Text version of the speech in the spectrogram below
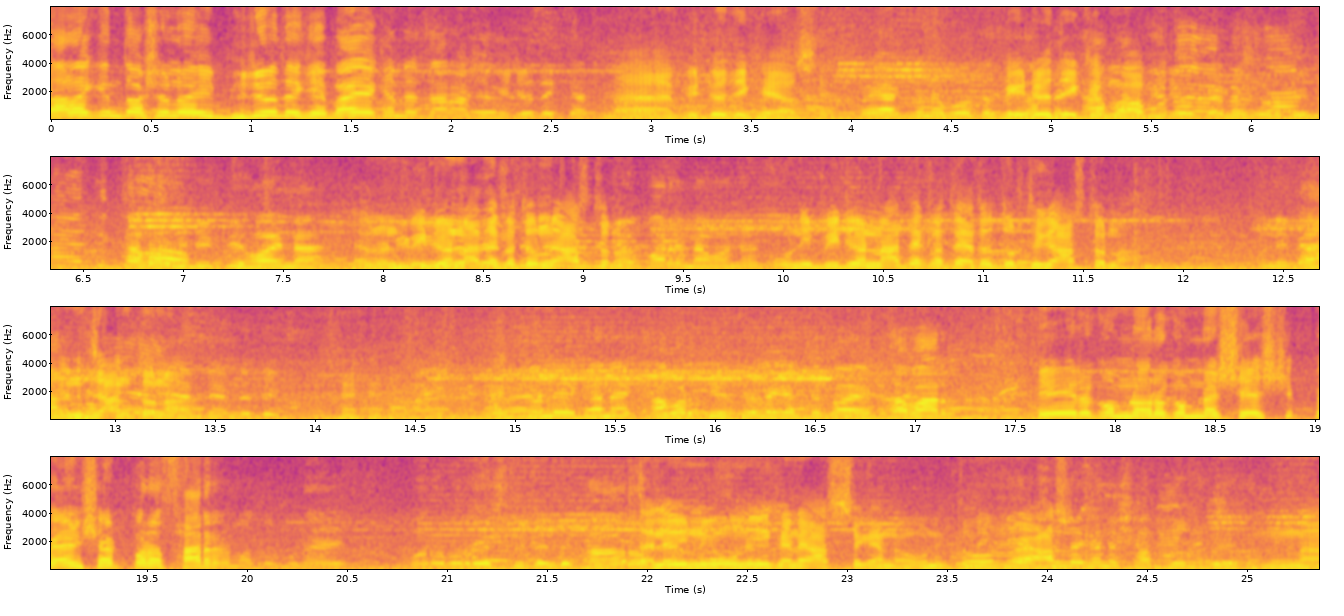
তারা কিন্তু আসলে এই ভিডিও দেখে ভাই এখানে যারা আসে ভিডিও দেখে আসে হ্যাঁ ভিডিও দেখে আসে। ভাই একজনে বলতেছে ভিডিও দেখে খাবার ভিডিও কেন করবেন? খাবার ভিডিও কি হয় না? এমন ভিডিও না দেখলে তো উনি আসতো না। করে না মানুষ। উনি ভিডিও না দেখলে তো এত দূর থেকে আসতো না। উনি উনি জানতো না। একজনে এখানে খাবার খেয়ে চলে গেছে কয় খাবার এরকম না ওরকম না শেষ প্যান্ট শার্ট পরা সারের মতো মনে হয় তাহলে উনি উনি এখানে আসছে কেন? উনি তো এখানে না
